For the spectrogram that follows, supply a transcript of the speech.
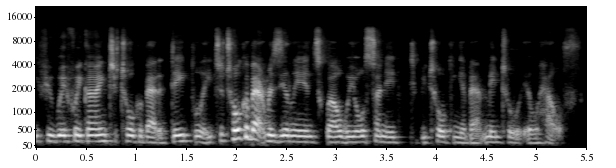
if you if we're going to talk about it deeply, to talk about resilience well, we also need to be talking about mental ill health.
